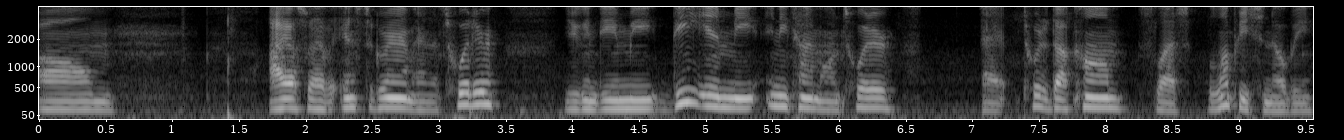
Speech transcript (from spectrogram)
um, I also have an Instagram and a Twitter. You can DM me DM me anytime on Twitter at twitter.com slash lumpy shinobi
